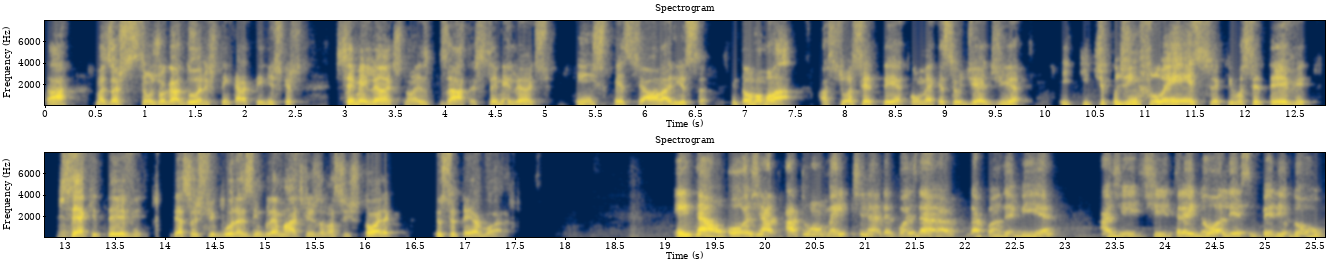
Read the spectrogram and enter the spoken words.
tá? Mas acho que são jogadores que têm características semelhantes, não exatas, semelhantes, em especial a Larissa. Então vamos lá. A sua CT, como é que é seu dia a dia e que tipo de influência que você teve, se é que teve, dessas figuras emblemáticas da nossa história que eu citei agora? Então, hoje, atualmente, né, depois da, da pandemia, a gente treinou ali esse período,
